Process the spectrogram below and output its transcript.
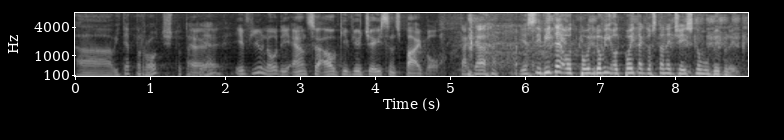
A víte, proč to tak Uh, je? if you know the answer, I'll give you Jason's Bible. Tak a, jestli víte odpověď, kdo ví odpověď, tak dostane Jasonovu Bibli.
